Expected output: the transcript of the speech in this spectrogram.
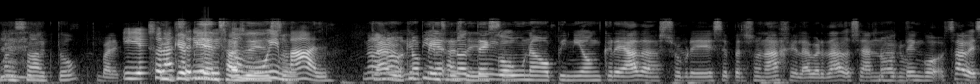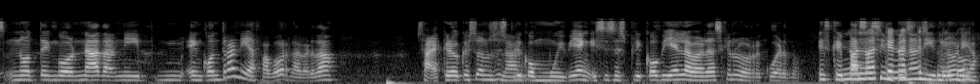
Exacto. Vale. Y eso ¿Y la qué serie lo piensas hizo de muy eso? mal. No, Claro, no, ¿qué no, piensas no de tengo eso? una opinión creada sobre ese personaje, la verdad. O sea, no Claro. tengo, ¿sabes? No tengo nada ni en contra ni a favor, la verdad. O sea, creo que eso no se Claro. explicó muy bien. Y si se explicó bien, la verdad es que no lo recuerdo. Es que No, pasa no, es sin que pena ni explicó. gloria.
